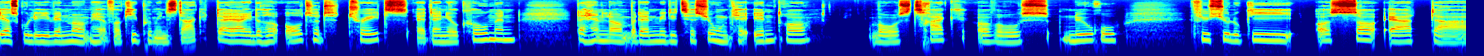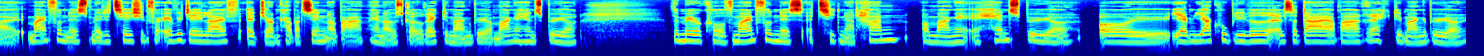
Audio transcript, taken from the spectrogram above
Jeg skulle lige vende mig om her for at kigge på min stak. Der er en, der hedder Altered Traits af Daniel Coleman, der handler om, hvordan meditation kan ændre vores træk og vores neurofysiologi. og så er der Mindfulness Meditation for Everyday Life af John Kabat-Zinn, og bare, han har jo skrevet rigtig mange bøger, mange af hans bøger. The Miracle of Mindfulness af Thich Nhat Hanh, og mange af hans bøger. Og øh, jamen, jeg kunne blive ved, altså der er bare rigtig mange bøger,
